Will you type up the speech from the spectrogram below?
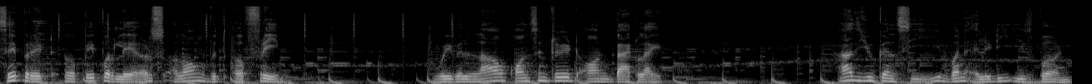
Separate a paper layers along with a frame. We will now concentrate on backlight. As you can see, one LED is burnt.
